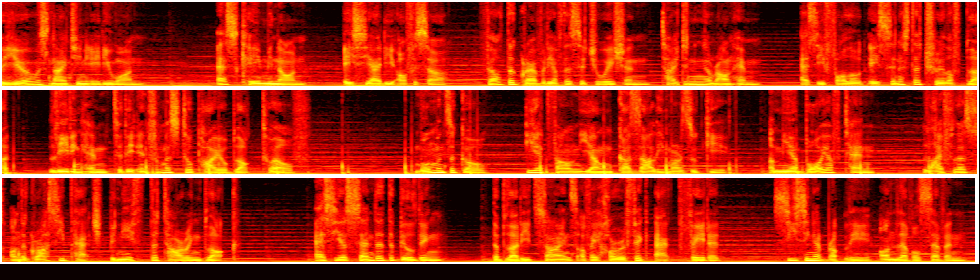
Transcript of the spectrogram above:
The year was 1981. S.K. Menon, a CID officer, felt the gravity of the situation tightening around him as he followed a sinister trail of blood leading him to the infamous Toa Payoh Block 12. Moments ago, he had found young Ghazali Marzuki, a mere boy of 10, lifeless on the grassy patch beneath the towering block. As he ascended the building, the bloodied signs of a horrific act faded, ceasing abruptly on level 7,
